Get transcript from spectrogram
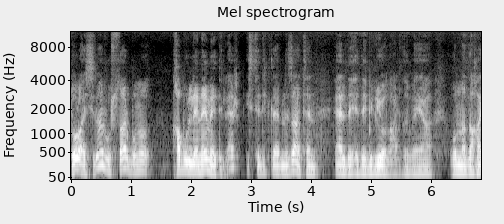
Dolayısıyla Ruslar bunu kabullenemediler. İstediklerini zaten elde edebiliyorlardı veya onunla daha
